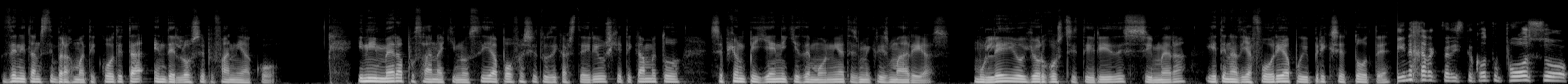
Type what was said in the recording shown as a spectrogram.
δεν ήταν στην πραγματικότητα εντελώς επιφανειακό. Είναι η μέρα που θα ανακοινωθεί η απόφαση του δικαστηρίου σχετικά με το σε ποιον πηγαίνει η κυδαιμονία της Μικρής Μαρίας. Μου λέει ο Γιώργος Τσιτηρίδης σήμερα για την αδιαφορία που υπήρξε τότε. Είναι χαρακτηριστικό του πόσο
